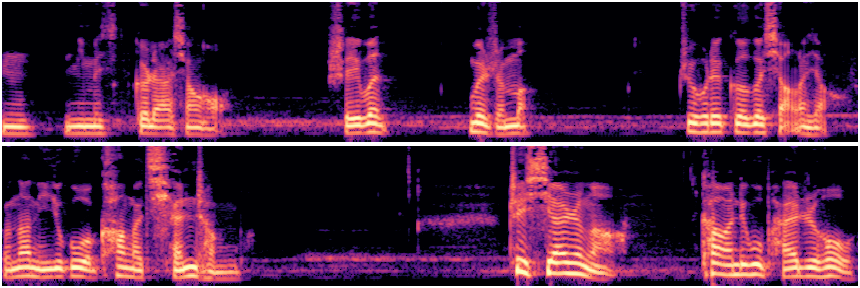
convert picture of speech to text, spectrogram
嗯，你们哥俩想好，谁问？问什么？最后这哥哥想了想，说：“那你就给我看看前程吧。”这先生啊，看完这副牌之后，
